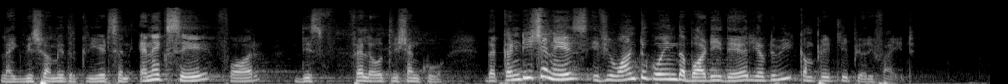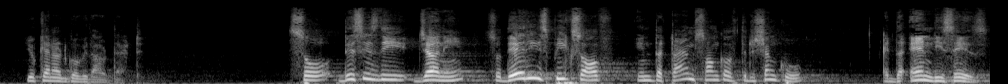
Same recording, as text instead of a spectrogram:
Like Vishwamitra creates an annexe for this fellow Trishanku. The condition is, if you want to go in the body there, you have to be completely purified. You cannot go without that. So, this is the journey. So, there he speaks of in the time song of Trishanku, at the end he says,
